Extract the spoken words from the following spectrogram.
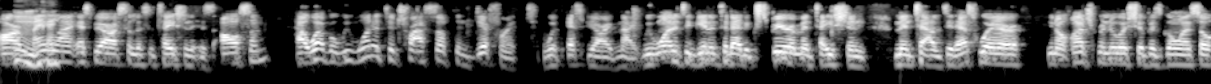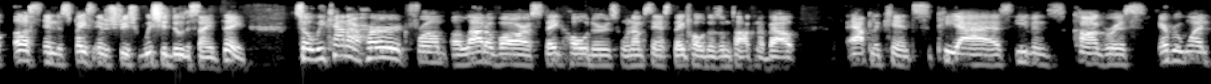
Our mm, mainline SBIR solicitation is awesome. However, we wanted to try something different with SBIR Ignite. We wanted to get into that experimentation mentality. That's where, you know, entrepreneurship is going. So us in the space industry, we should do the same thing. So we kind of heard from a lot of our stakeholders. When I'm saying stakeholders, I'm talking about applicants, PIs, even Congress, everyone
